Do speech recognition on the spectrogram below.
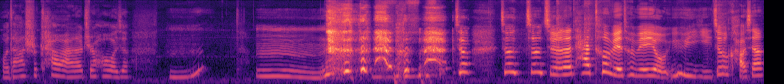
我当时看完了之后，我就嗯嗯，就就就觉得他特别特别有寓意，就好像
